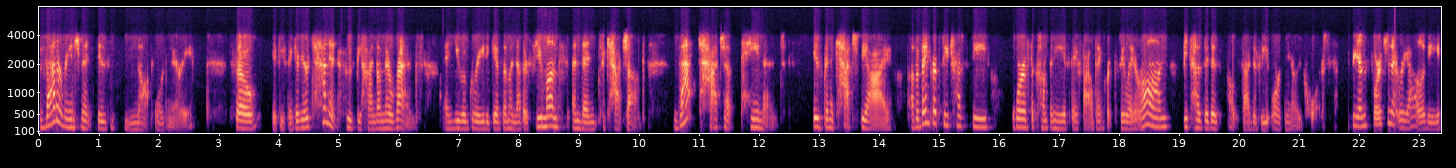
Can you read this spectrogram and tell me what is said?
that arrangement is not ordinary. So if you think of your tenant who's behind on their rent and you agree to give them another few months and then to catch up, that catch up payment is going to catch the eye of a bankruptcy trustee or of the company if they file bankruptcy later on because it is outside of the ordinary course. The unfortunate reality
